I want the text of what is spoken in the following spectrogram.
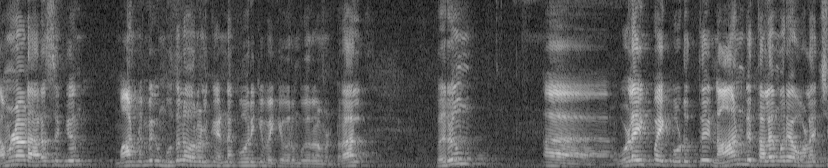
தமிழ்நாடு அரசுக்கும் மாண்புமிகு முதல்வர்களுக்கும் என்ன கோரிக்கை வைக்க விரும்புகிறோம் என்றால் பெரும் உழைப்பை கொடுத்து நான்கு தலைமுறை உழைச்ச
